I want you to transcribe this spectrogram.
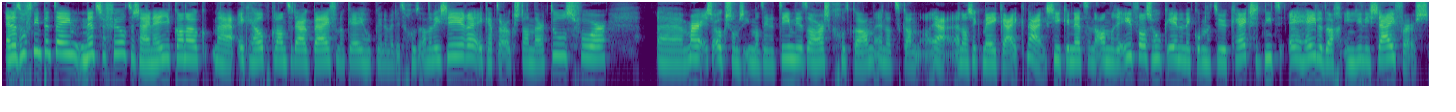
En het hoeft niet meteen net zoveel te zijn. Hè? Je kan ook, nou ja, ik help klanten daar ook bij van oké, hoe kunnen we dit goed analyseren? Ik heb daar ook standaard tools voor. Uh, maar er is ook soms iemand in het team die het al hartstikke goed kan. En dat kan, ja. En als ik meekijk, nou, zie ik er net een andere invalshoek in. En ik kom natuurlijk, hè, ik zit niet de hele dag in jullie cijfers.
